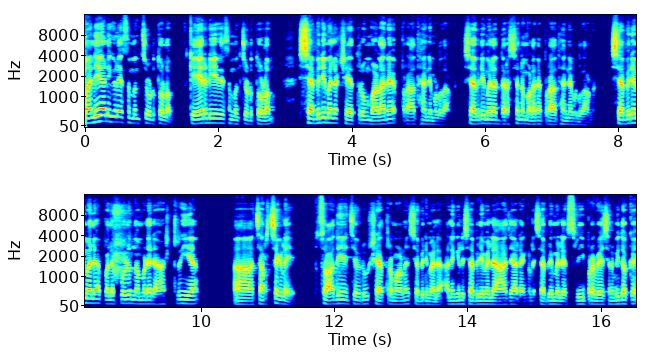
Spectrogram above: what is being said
മലയാളികളെ സംബന്ധിച്ചിടത്തോളം കേരളീയരെ സംബന്ധിച്ചിടത്തോളം ശബരിമല ക്ഷേത്രവും വളരെ പ്രാധാന്യമുള്ളതാണ്. ശബരിമല ദർശനം വളരെ പ്രാധാന്യമുള്ളതാണ്. ശബരിമല പലപ്പോഴും നമ്മുടെ രാഷ്ട്രീയ ചർച്ചകളെ സ്വാധീനിച്ച ഒരു ക്ഷേത്രമാണ് ശബരിമല. അല്ലെങ്കിൽ ശബരിമല ആചാരങ്ങൾ ശബരിമല സ്ത്രീ പ്രവേശനം ഇതൊക്കെ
